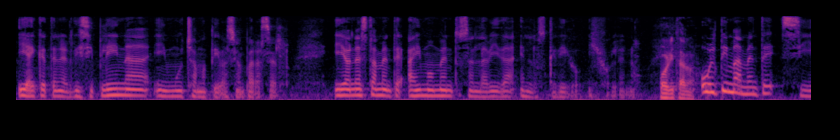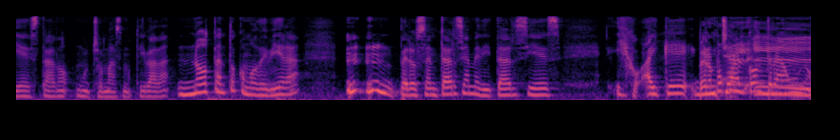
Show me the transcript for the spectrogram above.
Y hay que tener disciplina y mucha motivación para hacerlo. Y honestamente, hay momentos en la vida en los que digo, híjole, no. Ahorita no. Últimamente sí he estado mucho más motivada, no tanto como debiera, pero sentarse a meditar sí es, hijo, hay que Pero un poco luchar el- contra uno.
